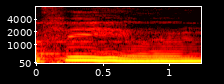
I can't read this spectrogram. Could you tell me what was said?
I'm feeling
